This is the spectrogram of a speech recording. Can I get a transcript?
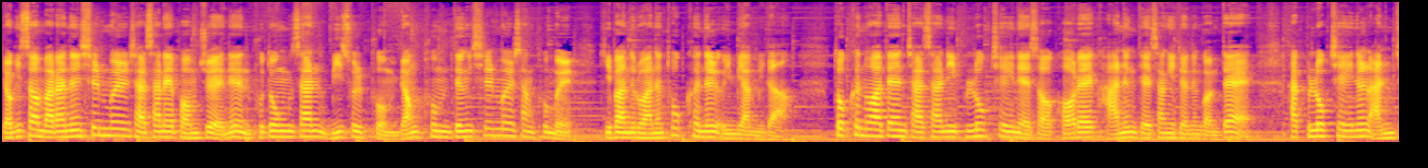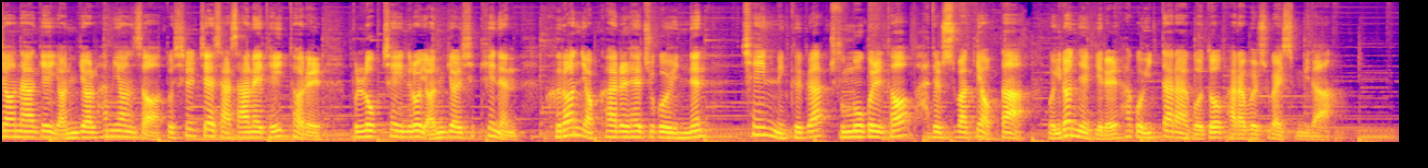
여기서 말하는 실물 자산의 범주에는 부동산, 미술품, 명품 등 실물 상품을 기반으로 하는 토큰을 의미합니다. 토큰화된 자산이 블록체인에서 거래 가능 대상이 되는 건데 각 블록체인을 안전하게 연결하면서 또 실제 자산의 데이터를 블록체인으로 연결시키는 그런 역할을 해주고 있는 체인 링크가 주목을 더 받을 수밖에 없다. 뭐 이런 얘기를 하고 있다라고도 바라볼 수가 있습니다.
